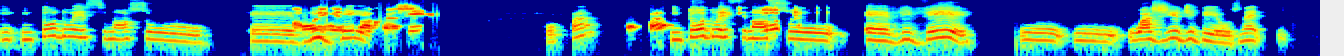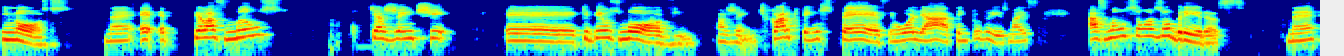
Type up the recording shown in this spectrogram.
em, em, todo esse nosso é, viver. Opa! Em todo esse nosso é, viver o, o, o, agir de Deus, né? Em nós, né? É, é pelas mãos que a gente é, que Deus move, a gente. Claro que tem os pés, tem o olhar, tem tudo isso, mas as mãos são as obreiras, né?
